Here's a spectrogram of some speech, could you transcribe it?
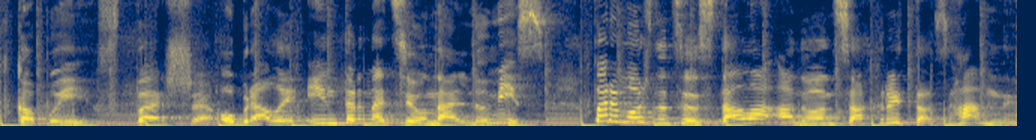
в КПІ вперше обрали інтернаціональну міс. Переможницею стала Ануанса Хрита з Ганни.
